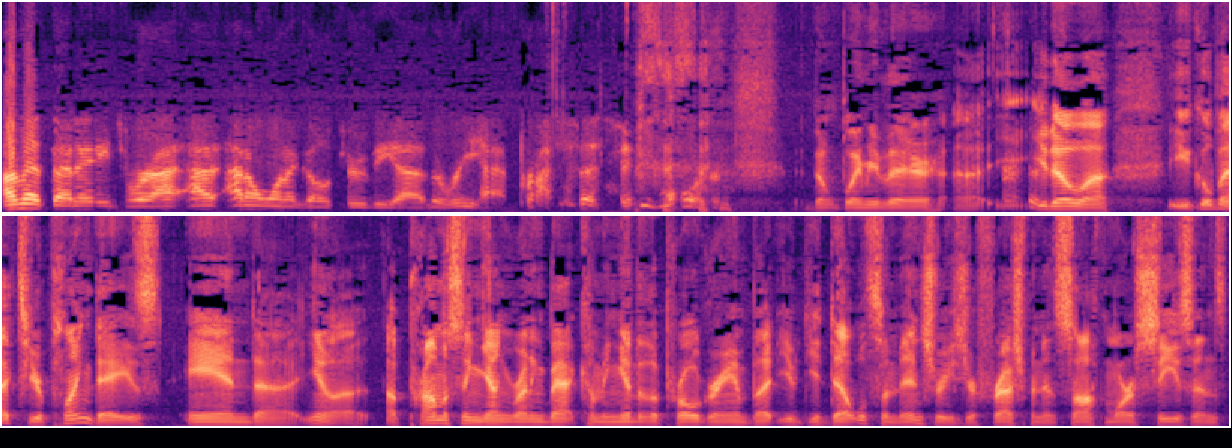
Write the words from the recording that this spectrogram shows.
I'm at that age where I, I, I don't want to go through the uh, the rehab process anymore. don't blame me there. Uh, you know, uh, you go back to your playing days, and uh, you know, a, a, promising young running back coming into the program, but you, you dealt with some injuries your freshman and sophomore seasons.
